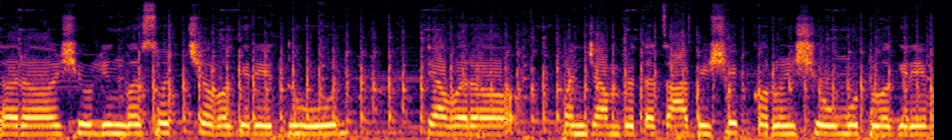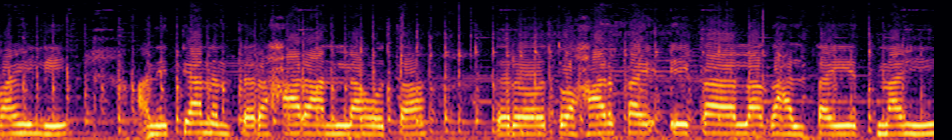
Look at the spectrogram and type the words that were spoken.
तर शिवलिंग स्वच्छ वगैरे धुवून त्यावर पंचामृताचा अभिषेक करून शिवमूठ वगैरे वाहिली आणि त्यानंतर हार आणला होता. तर तो हार काय एकाला घालता येत नाही.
